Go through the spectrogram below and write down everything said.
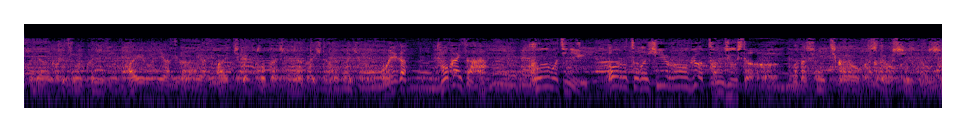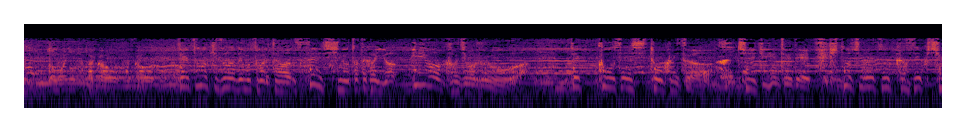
くにある鉄の国アイロニアスから愛知県東海市にやってきた俺が東海座？この町に新たなヒーローが誕生した。私に力を貸してほしい。共に戦おう。戦おう鉄の絆で結ばれた戦士の戦いが今始まる。鉄鋼戦士東海座。地域限定で人知れず活躍中。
